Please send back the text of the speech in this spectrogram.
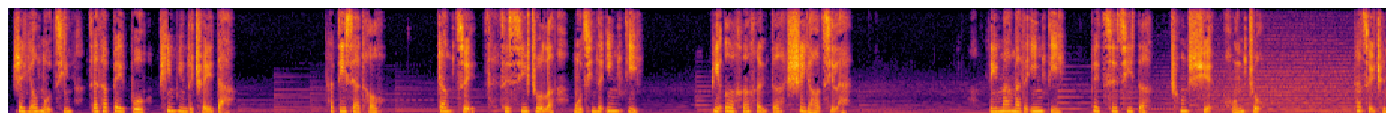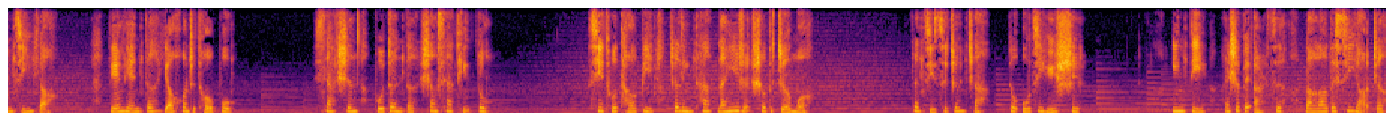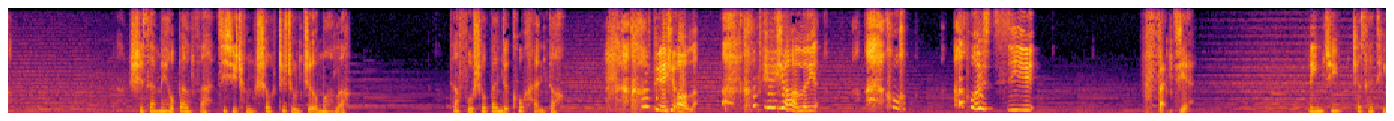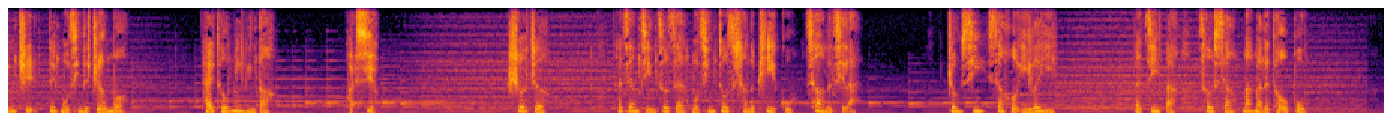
任由母亲在他背部拼命的捶打。他低下头，张嘴再次吸住了母亲的阴蒂，并恶狠狠的噬咬起来。林妈妈的阴蒂被刺激的充血红肿，他嘴唇紧咬，连连的摇晃着头部。下身不断的上下挺动，企图逃避这令他难以忍受的折磨。但几次挣扎都无济于事，阴蒂还是被儿子牢牢的吸咬着。实在没有办法继续承受这种折磨了，他扶书般的哭喊道：“ 别咬了，别咬了呀！我，我吸。”犯贱！林军这才停止对母亲的折磨，抬头命令道：“快吸！”说着，他将紧坐在母亲肚子上的屁股翘了起来，重心向后移了移，把鸡巴凑向妈妈的头部。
